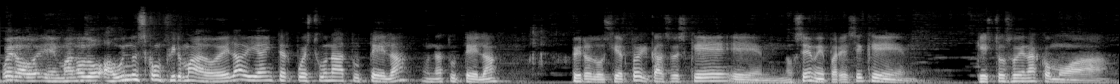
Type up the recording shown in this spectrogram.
Bueno, eh, Manolo, aún no es confirmado. Él había interpuesto una tutela, una tutela, pero lo cierto del caso es que, no sé, me parece que, que esto suena como a,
